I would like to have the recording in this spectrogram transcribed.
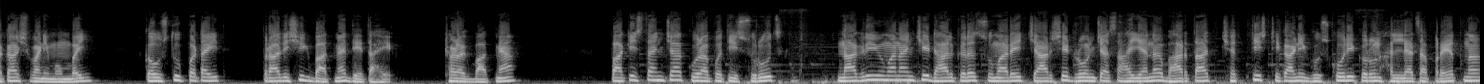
आकाशवाणी मुंबई कौस्तुभ पटाईत प्रादेशिक बातम्या देत आहे. ठळक बातम्या. पाकिस्तानच्या कुरापती सुरूच नागरी विमानांची ढाल करत सुमारे चारशे ड्रोनच्या सहाय्यानं भारतात छत्तीस ठिकाणी घुसखोरी करून हल्ल्याचा प्रयत्न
